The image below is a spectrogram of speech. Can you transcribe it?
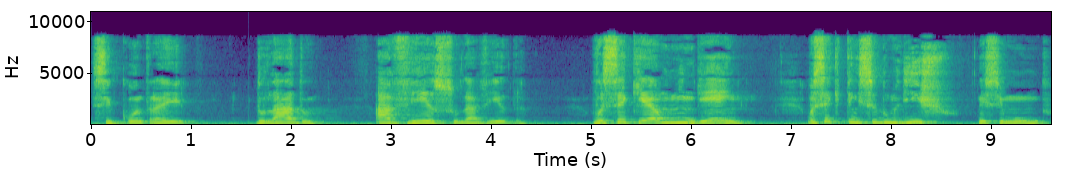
se encontra aí do lado avesso da vida. Você que é um ninguém. Você que tem sido um lixo nesse mundo.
